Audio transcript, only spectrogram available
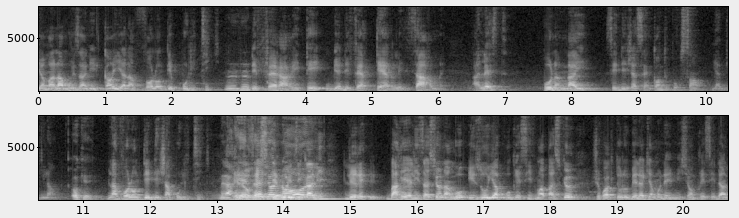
ya malamu eza nini quand il y a la volonté politique de faire arrêter ou bien de faire taire les armes à l'est mpo na ngai c'est déjà 50% ya bilan. Ok. La volonté déjà politique. Mais la Et le reste, réalisation, non. etikali les ré- baréalisation nango ezoya progressivement parce que je crois que tolobelaki yango na émission précédente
